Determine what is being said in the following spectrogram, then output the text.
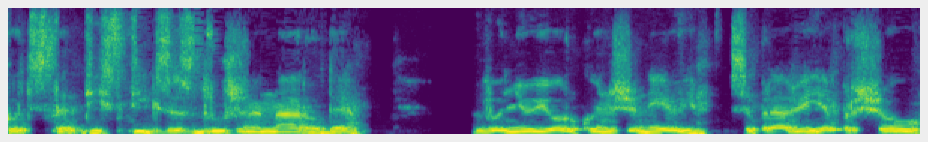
kot statistik za Združene narode v New Yorku in Ženevi, se pravi, je prišel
